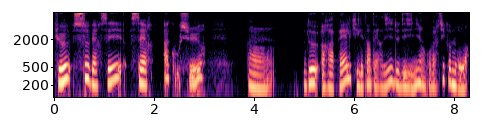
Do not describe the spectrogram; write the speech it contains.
que ce verset sert à coup sûr euh, de rappel qu'il est interdit de désigner un converti comme roi.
